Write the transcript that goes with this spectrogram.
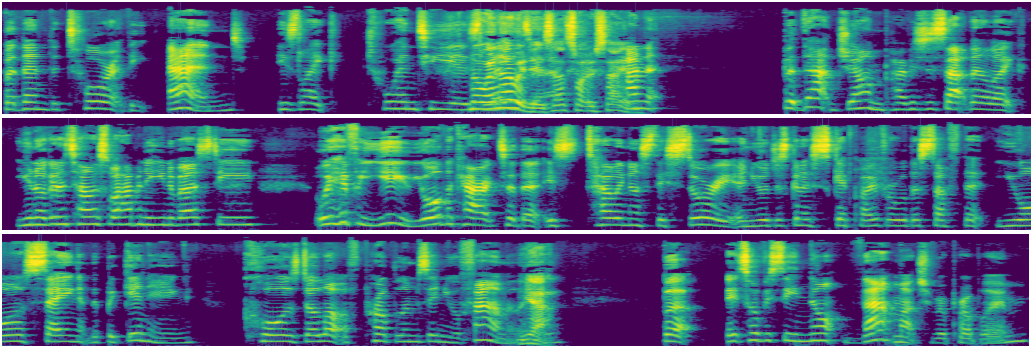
But then the tour at the end is like twenty years. No, I know it is. That's what I was saying. And but that jump, I was just sat there like, you're not going to tell us what happened at university. We're here for you. You're the character that is telling us this story, and you're just going to skip over all the stuff that you're saying at the beginning caused a lot of problems in your family. Yeah. But it's obviously not that much of a problem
